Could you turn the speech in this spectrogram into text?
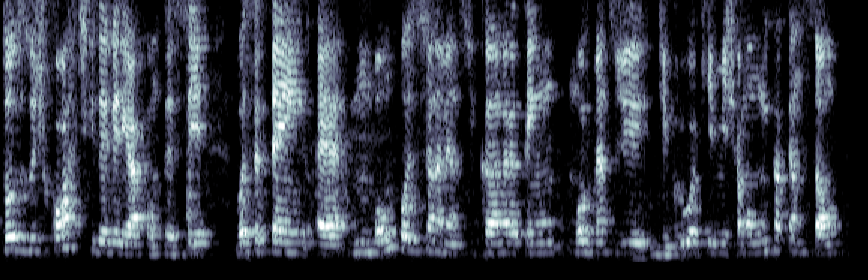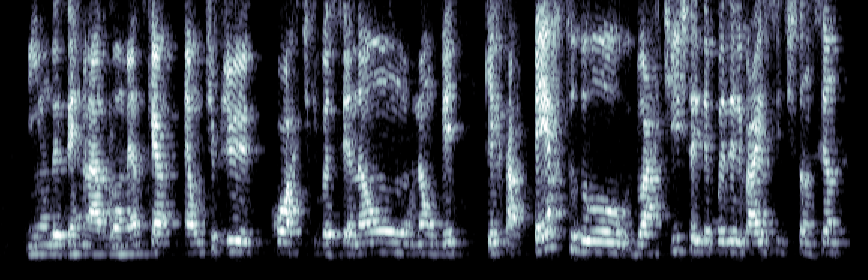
todos os cortes que deveria acontecer. Você tem é, um bom posicionamento de câmera, tem um movimento de, de grua que me chamou muita atenção em um determinado momento, que é, é um tipo de corte que você não, não vê, que ele está perto do, do artista e depois ele vai se distanciando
